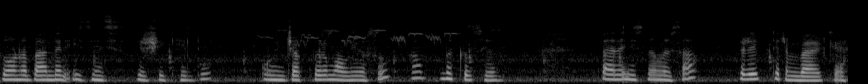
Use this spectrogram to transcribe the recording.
Sonra benden izinsiz bir şekilde oyuncaklarımı alıyorsun. Ben buna kızıyorum. Benden izin alırsan verebilirim belki.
